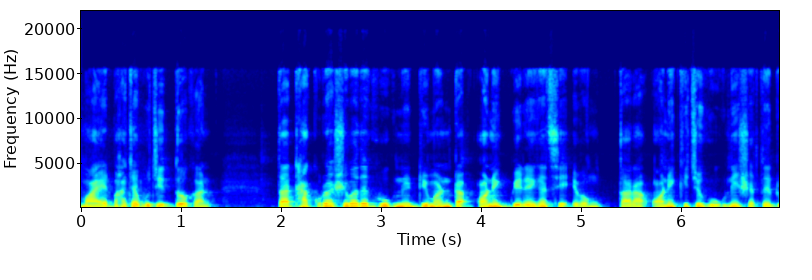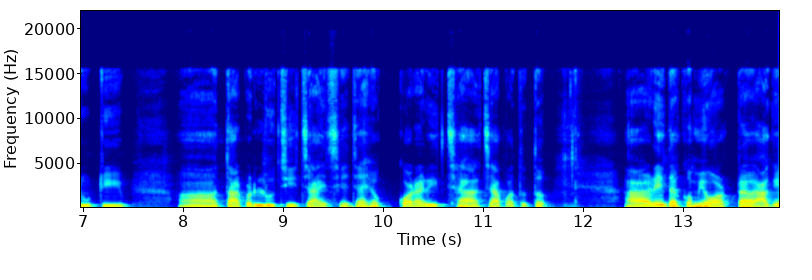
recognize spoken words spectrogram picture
মায়ের ভাজাভুজির দোকান। তা ঠাকুর আশীর্বাদে ঘুগনির ডিমান্ডটা অনেক বেড়ে গেছে এবং তারা অনেক কিছু ঘুগনির সাথে রুটি তারপর লুচি চাইছে। যাই হোক, করার ইচ্ছা আছে আপাতত। আর এ দেখো, আমি অর্কটা আগে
